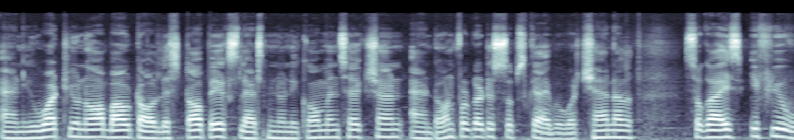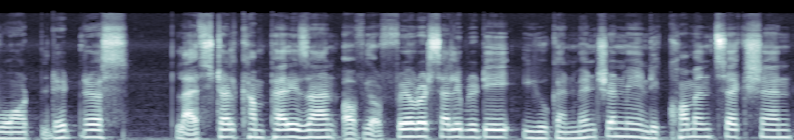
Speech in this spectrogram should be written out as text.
and you what you know about all these topics let me know in the comment section. And don't forget to subscribe our channel. So guys if you want latest lifestyle comparison of your favorite celebrity you can mention me in the comment section.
